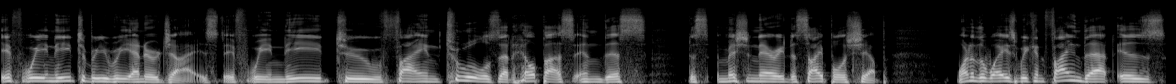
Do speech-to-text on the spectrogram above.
If we need to be re energized, if we need to find tools that help us in this, this missionary discipleship, one of the ways we can find that is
